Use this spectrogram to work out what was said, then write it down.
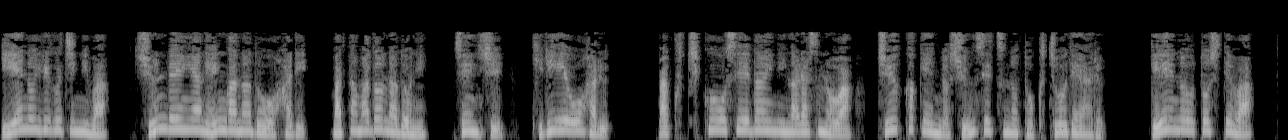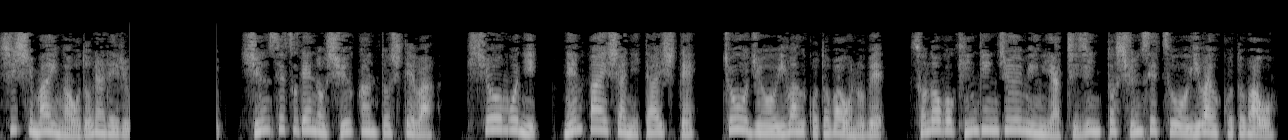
家の入り口には、春蓮や年賀などを貼り、また窓などに、戦士、切り絵を貼る。爆竹を盛大に鳴らすのは、中華圏の春節の特徴である。芸能としては、獅子舞が踊られる。春節での習慣としては、起床後に年配者に対して長寿を祝う言葉を述べ、その後近隣住民や知人と春節を祝う言葉を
